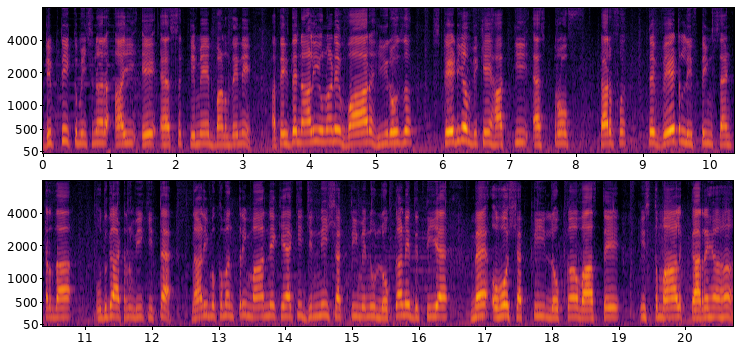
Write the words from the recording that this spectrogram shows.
ਡਿਪਟੀ ਕਮਿਸ਼ਨਰ ਆਈਏਐਸ ਕਿਵੇਂ ਬਣਦੇ ਨੇ ਅਤੇ ਇਸ ਦੇ ਨਾਲ ਹੀ ਉਹਨਾਂ ਨੇ ਵਾਰ ਹੀਰੋਜ਼ ਸਟੇਡੀਅਮ ਵਿਖੇ ਹਾਕੀ ਐਸਟ੍ਰੋ ਟਰਫ ਤੇ weight ਲਿਫਟਿੰਗ ਸੈਂਟਰ ਦਾ ਉਦਘਾਟਨ ਵੀ ਕੀਤਾ ਨਾਲ ਹੀ ਮੁੱਖ ਮੰਤਰੀ ਮਾਨ ਨੇ ਕਿਹਾ ਕਿ ਜਿੰਨੀ ਸ਼ਕਤੀ ਮੈਨੂੰ ਲੋਕਾਂ ਨੇ ਦਿੱਤੀ ਹੈ, ਮੈਂ ਉਹ ਸ਼ਕਤੀ ਲੋਕਾਂ ਵਾਸਤੇ ਇਸਤੇਮਾਲ ਕਰ ਰਿਹਾ ਹਾਂ।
